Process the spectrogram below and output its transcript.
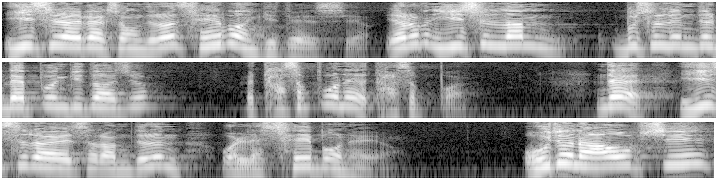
이스라엘 백성들은 세 번 기도했어요. 여러분 이슬람 무슬림들 몇 번 기도하죠? 다섯 번 해요, 다섯 번. 근데 이스라엘 사람들은 원래 세 번 해요. 오전 9시,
